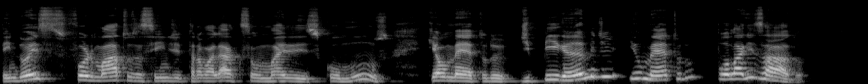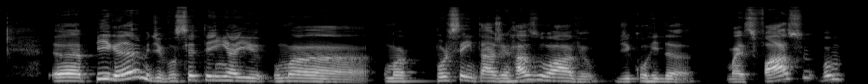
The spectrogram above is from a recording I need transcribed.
tem dois formatos assim de trabalhar que são mais comuns, que é o método de pirâmide e o método polarizado. Uh, pirâmide, você tem aí uma, uma porcentagem razoável de corrida mais fácil. Vamos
